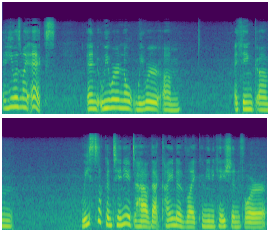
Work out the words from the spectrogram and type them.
and he was my ex and we were no we were um i think um we still continued to have that kind of like communication for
